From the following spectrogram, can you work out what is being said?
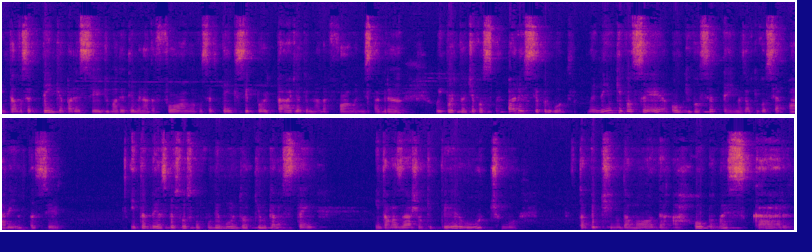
Então você tem que aparecer de uma determinada forma, você tem que se portar de determinada forma no Instagram. O importante é você aparecer para o outro. Não é nem o que você é ou o que você tem, mas é o que você aparenta ser. E também as pessoas confundem muito aquilo que elas têm. Então elas acham que ter o último tapetinho da moda, a roupa mais cara,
